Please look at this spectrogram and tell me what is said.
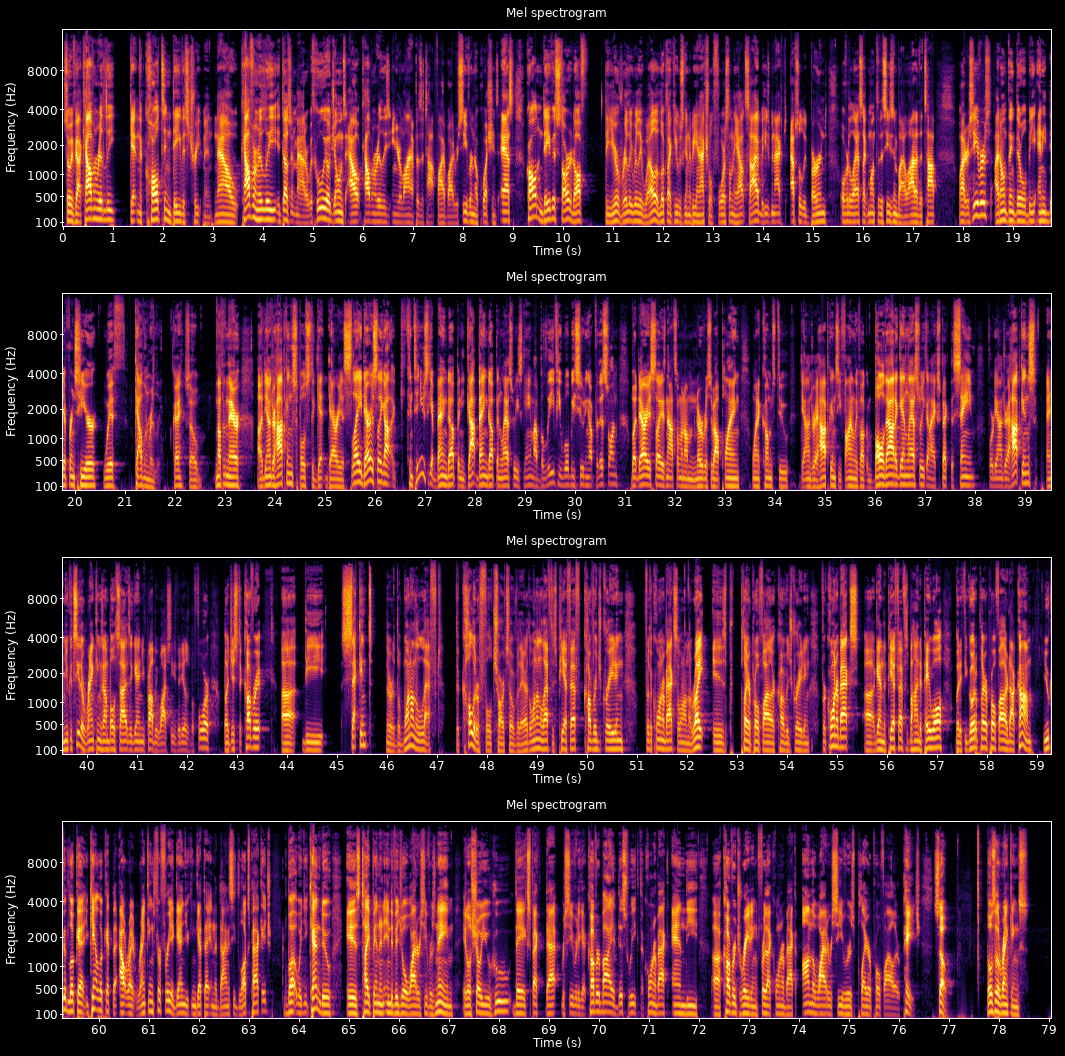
So we've got Calvin Ridley getting the Carlton Davis treatment. Now, Calvin Ridley, it doesn't matter. With Julio Jones out, Calvin Ridley's in your lineup as a top five wide receiver, no questions asked. Carlton Davis started off the year really, really well. It looked like he was going to be an actual force on the outside, but he's been absolutely burned over the last like month of the season by a lot of the top wide receivers. I don't think there will be any difference here with Calvin Ridley. Okay, so nothing there. Uh, DeAndre Hopkins supposed to get Darius Slay. Darius Slay got continues to get banged up, and he got banged up in last week's game. I believe he will be suiting up for this one, but Darius Slay is not someone I'm nervous about playing when it comes to DeAndre Hopkins. He finally fucking balled out again last week, and I expect the same for DeAndre Hopkins. And you can see the rankings on both sides again. you've probably watched these videos before, but just to cover it, uh, the second or the one on the left, the colorful charts over there. The one on the left is PFF coverage grading for the cornerbacks. The one on the right is player profiler coverage grading for cornerbacks. Uh, again, the PFF is behind a paywall, but if you go to playerprofiler.com, you could look at you can't look at the outright rankings for free. Again, you can get that in the Dynasty Deluxe package. But what you can do is type in an individual wide receiver's name. It'll show you who they expect that receiver to get covered by this week, the cornerback, and the uh, coverage rating for that cornerback on the wide receivers player profiler page. So those are the rankings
